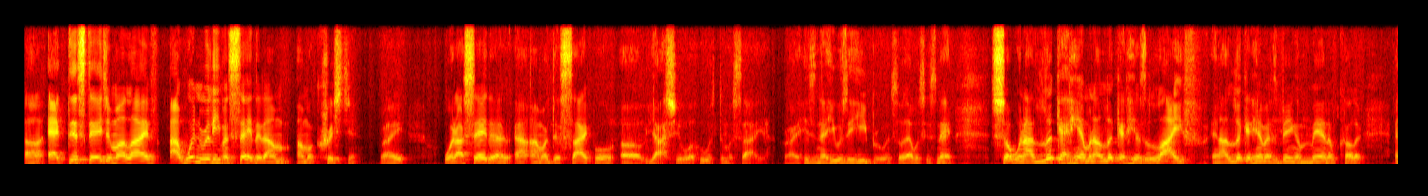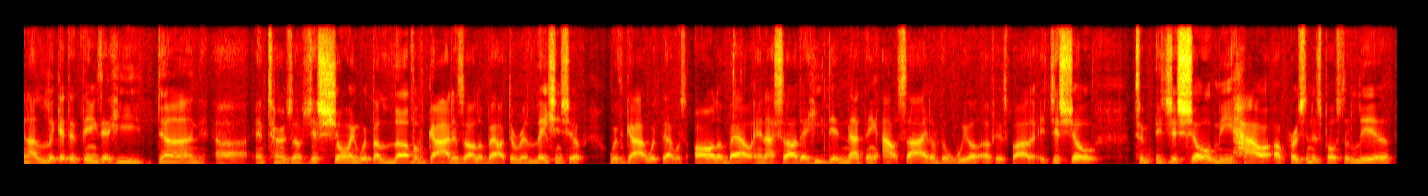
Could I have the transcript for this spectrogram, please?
uh, at this stage of my life, I wouldn't really even say that I'm I'm a Christian, right? What I say that I'm a disciple of Yahshua, who was the Messiah, right? His name, he was a Hebrew, and so that was his name. So when I look at him and I look at his life, and I look at him as being a man of color, and I look at the things that he done uh, in terms of just showing what the love of God is all about, the relationship with God, what that was all about, and I saw that he did nothing outside of the will of his Father. It just showed to it just showed me how a person is supposed to live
